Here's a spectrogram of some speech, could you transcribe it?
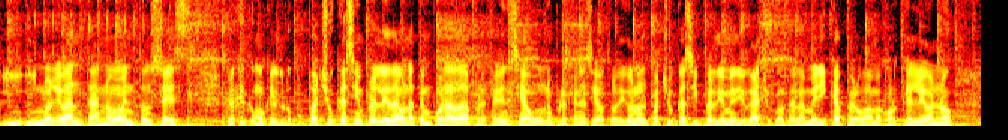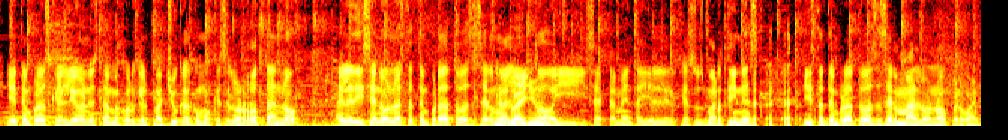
y- y no levanta, ¿no? Entonces, creo que como que el grupo Pachuca siempre le da una temporada preferencia a uno y preferencia a otro. Digo, no, el Pachuca sí perdió medio gacho contra el América, pero va mejor que el León, ¿no? Y hay temporadas que el León está mejor que el Pachuca, como que se lo rota, ¿no? Ahí le dicen, no, no, esta temporada tú vas a ser El malito dueño. y exactamente ahí el, el Jesús Martínez y esta temporada tú vas a ser malo, ¿no? Pero bueno.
